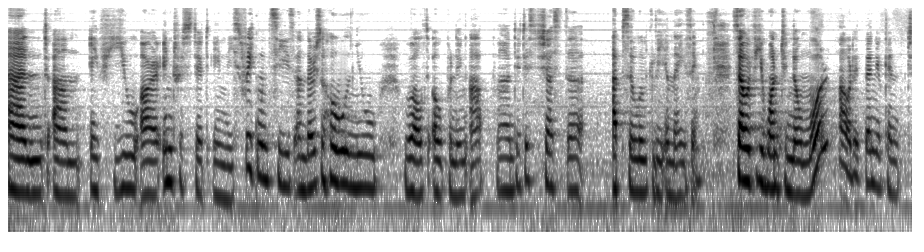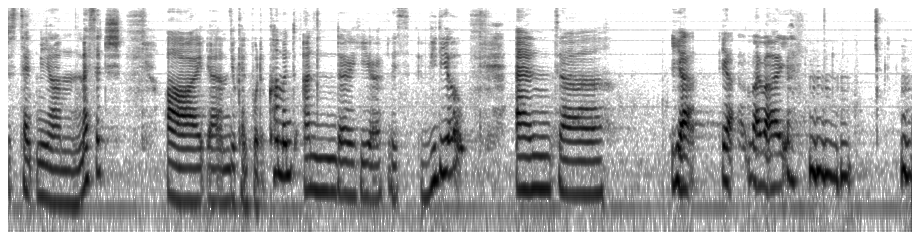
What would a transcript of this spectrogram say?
And um, if you are interested in these frequencies, and there's a whole new world opening up, and it is just uh, absolutely amazing. So if you want to know more about it, then you can just send me a message. Uh, um, you can put a comment under here, this video. And uh, yeah yeah bye bye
